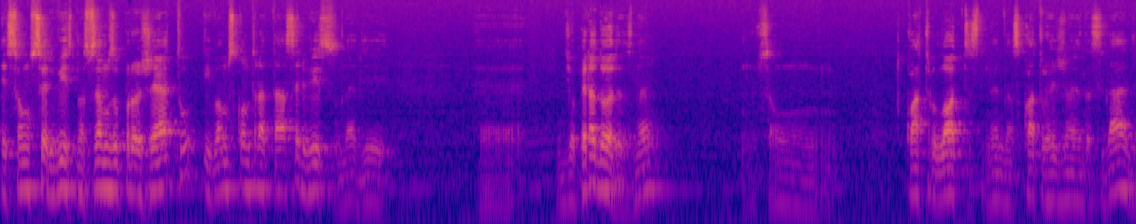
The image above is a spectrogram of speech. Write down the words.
Esse é um serviço. Nós fizemos o projeto e vamos contratar serviços né, de, é, de operadoras. Né? São quatro lotes né, nas quatro regiões da cidade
